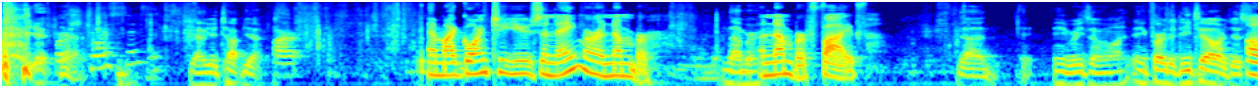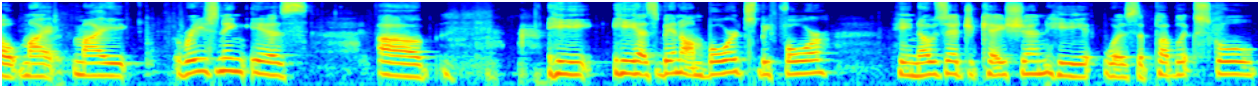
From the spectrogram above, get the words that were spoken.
Yeah, First choices? Yeah, your top, yeah, Am I going to use a name or a number? number, A number, five. uh, any reason why, any further detail, or just? Oh, my, my reasoning is, uh, he, he has been on boards before. He knows education. He was a public school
